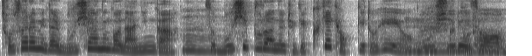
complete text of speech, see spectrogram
저 사람이 날 무시하는 건 아닌가. 음. 그래서 무시 불안을 되게 크게 겪기도 해요. 네. 무시 그래서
